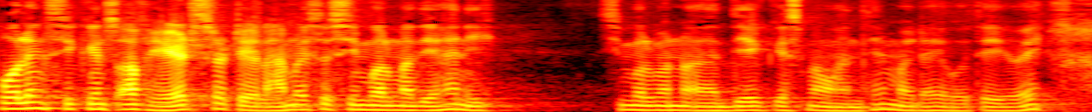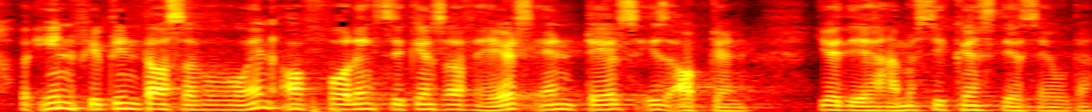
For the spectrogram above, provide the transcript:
following sequence of heads र टेल हाम्रो यस्तो सिम्बलमा देखा नि। सिम्बलमा दिएको केसमा भन्थेँ मैले हो त्यही हो है। In fifteen toss of coin of following sequence of heads and tails is obtained यो दियो हाम्रो सिक्वेन्स दिएछ एउटा।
